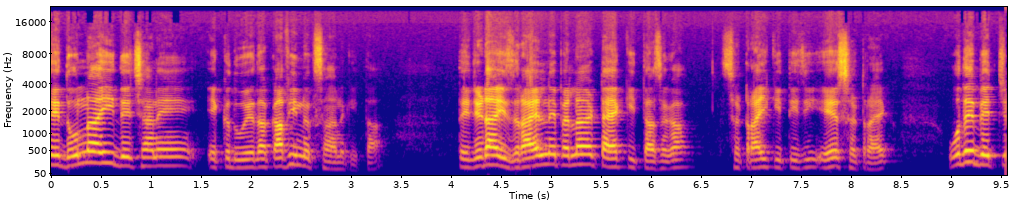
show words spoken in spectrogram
ਤੇ ਦੋਨਾਂ ਹੀ ਦੇਸ਼ਾਂ ਨੇ ਇੱਕ ਦੂਏ ਦਾ ਕਾਫੀ ਨੁਕਸਾਨ ਕੀਤਾ ਤੇ ਜਿਹੜਾ ਇਜ਼ਰਾਈਲ ਨੇ ਪਹਿਲਾਂ ਅਟੈਕ ਕੀਤਾ ਸੀਗਾ ਸਟ੍ਰਾਈਕ ਕੀਤੀ ਸੀ, ਇਹ ਸਟ੍ਰਾਈਕ ਉਹਦੇ ਵਿੱਚ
